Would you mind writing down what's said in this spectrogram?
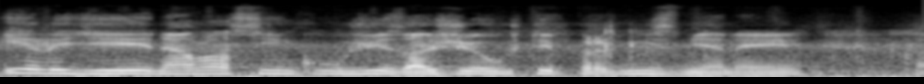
i lidi na vlastní kůži zažijou už ty první změny, eh,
